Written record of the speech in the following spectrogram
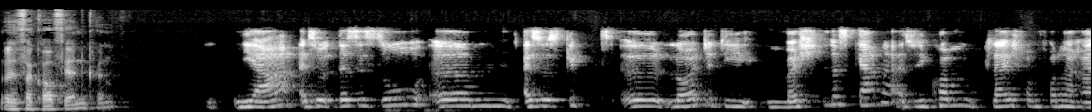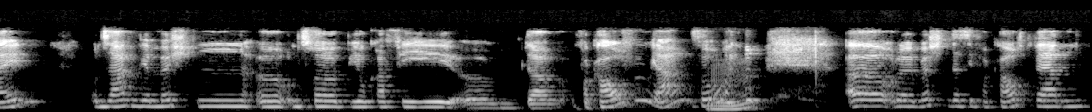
oder verkauft werden können? Ja, also das ist so, ähm, also es gibt äh, Leute, die möchten das gerne, also die kommen gleich von vornherein und sagen, wir möchten äh, unsere Biografie äh, da verkaufen, ja, so. Mhm. äh, oder wir möchten, dass sie verkauft werden.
